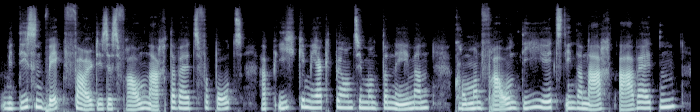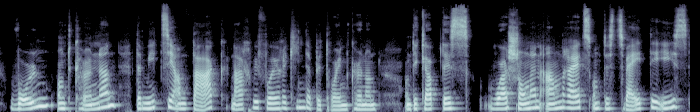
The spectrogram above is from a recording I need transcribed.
mit diesem Wegfall dieses Frauennachtarbeitsverbots habe ich gemerkt bei uns im Unternehmen, kommen Frauen, die jetzt in der Nacht arbeiten, wollen und können, damit sie am Tag nach wie vor ihre Kinder betreuen können. Und ich glaube, das war schon ein Anreiz. Und das Zweite ist,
